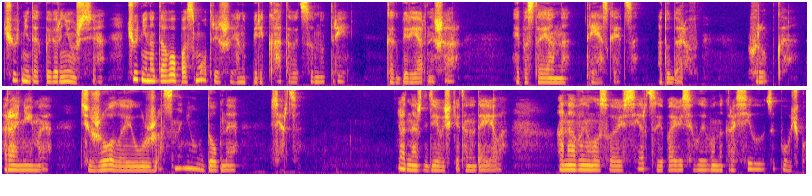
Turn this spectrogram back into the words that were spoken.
Чуть не так повернешься, чуть не на того посмотришь, и оно перекатывается внутри, как бильярдный шар, и постоянно трескается от ударов. Хрупкое, ранимое, тяжелое и ужасно неудобное сердце. Однажды девочке это надоело — она вынула свое сердце и повесила его на красивую цепочку.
